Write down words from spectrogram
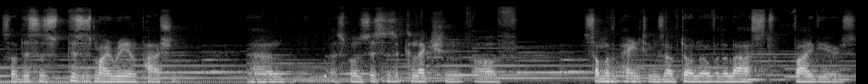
So this is this is my real passion, and I suppose this is a collection of some of the paintings I've done over the last five years.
